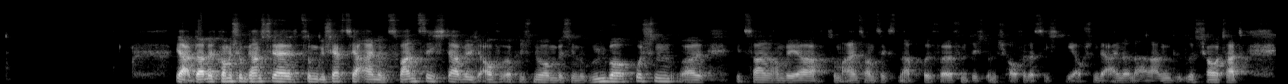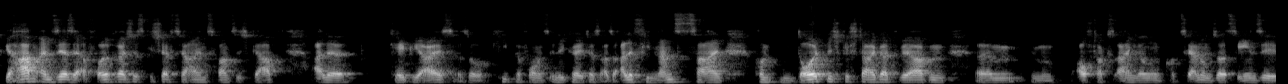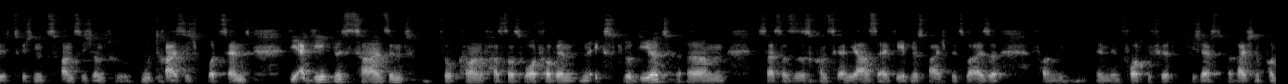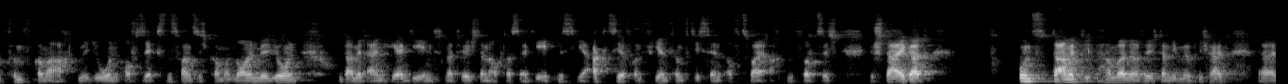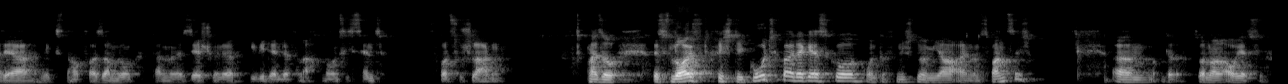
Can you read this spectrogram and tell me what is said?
Ja, damit komme ich schon ganz schnell zum Geschäftsjahr 21. Da will ich auch wirklich nur ein bisschen rüber huschen, weil die Zahlen haben wir ja zum 21. April veröffentlicht und ich hoffe, dass sich die auch schon der eine oder andere angeschaut hat. Wir haben ein sehr, sehr erfolgreiches Geschäftsjahr 21 gehabt. Alle KPIs, also Key Performance Indicators, also alle Finanzzahlen konnten deutlich gesteigert werden. Ähm, Im Auftragseingang und Konzernumsatz sehen Sie zwischen 20 und gut 30 Prozent. Die Ergebniszahlen sind, so kann man fast das Wort verwenden, explodiert. Ähm, das heißt also, das Konzernjahresergebnis beispielsweise von in den fortgeführten Geschäftsbereichen von 5,8 Millionen auf 26,9 Millionen und damit einhergehend natürlich dann auch das Ergebnis je Aktie von 54 Cent auf 2,48 gesteigert. Und damit haben wir natürlich dann die Möglichkeit äh, der nächsten Hauptversammlung dann eine sehr schöne Dividende von 98 Cent vorzuschlagen. Also es läuft richtig gut bei der GESCO und nicht nur im Jahr 21, ähm, sondern auch jetzt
